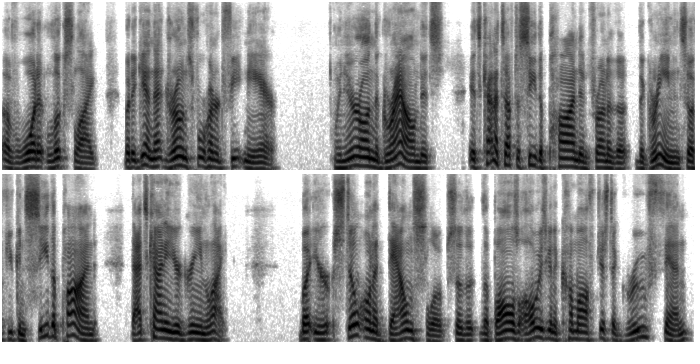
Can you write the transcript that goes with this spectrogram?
of what it looks like. But again, that drone's 400 feet in the air. When you're on the ground, it's it's kind of tough to see the pond in front of the the green. And so if you can see the pond, that's kind of your green light. But you're still on a downslope. So the, the ball's always going to come off just a groove thin,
